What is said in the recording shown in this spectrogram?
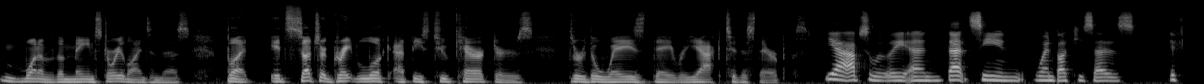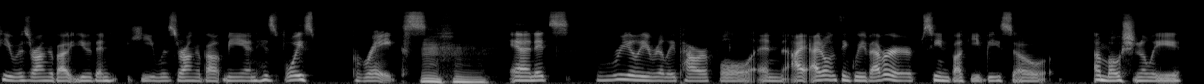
one of the main storylines in this. But it's such a great look at these two characters through the ways they react to this therapist. Yeah, absolutely. And that scene when Bucky says, if he was wrong about you, then he was wrong about me, and his voice breaks. Mm-hmm. And it's really, really powerful. And I, I don't think we've ever seen Bucky be so emotionally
